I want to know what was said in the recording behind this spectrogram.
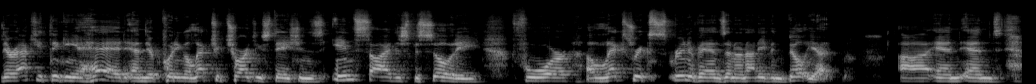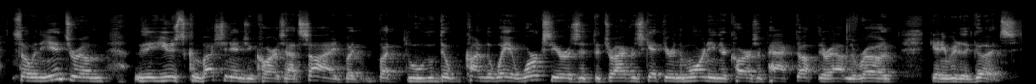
they're actually thinking ahead and they're putting electric charging stations inside this facility for electric sprinter vans that are not even built yet. Uh, and and so in the interim, they use combustion engine cars outside. But but the, the, kind of the way it works here is that the drivers get there in the morning, their cars are packed up, they're out on the road getting rid of the goods.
